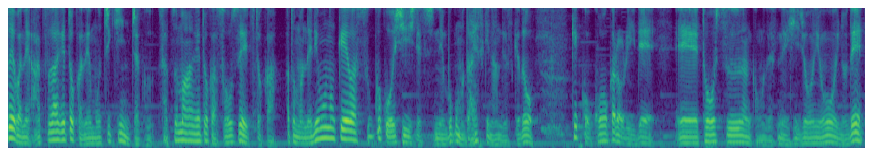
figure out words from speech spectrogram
例えばね、厚揚げとかね、餅巾着、さつま揚げとかソーセージとか、あとまあ練り物系はすっごく美味しいですしね、僕も大好きなんですけど、結構高カロリーで、えー、糖質なんかもですね、非常に多いので、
